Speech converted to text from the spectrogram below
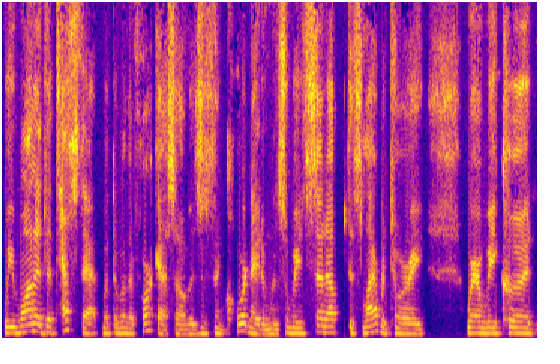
we wanted to test that with the weather forecast offices and coordinate them. And so we set up this laboratory where we could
